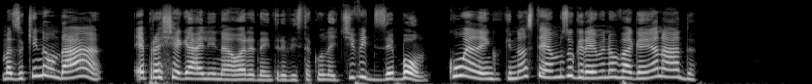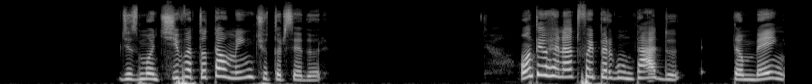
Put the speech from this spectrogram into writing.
Mas o que não dá é para chegar ali na hora da entrevista coletiva e dizer: bom, com o elenco que nós temos, o Grêmio não vai ganhar nada desmotiva totalmente o torcedor. Ontem o Renato foi perguntado também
